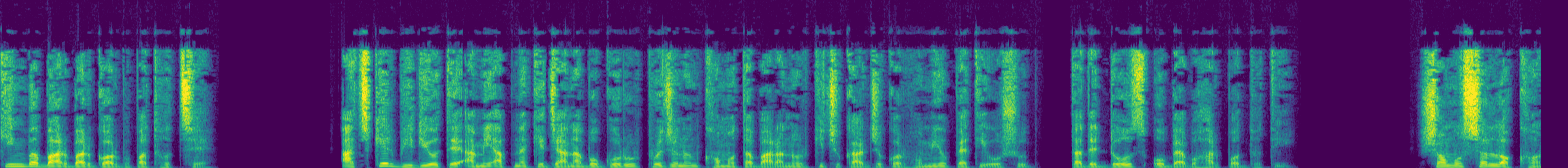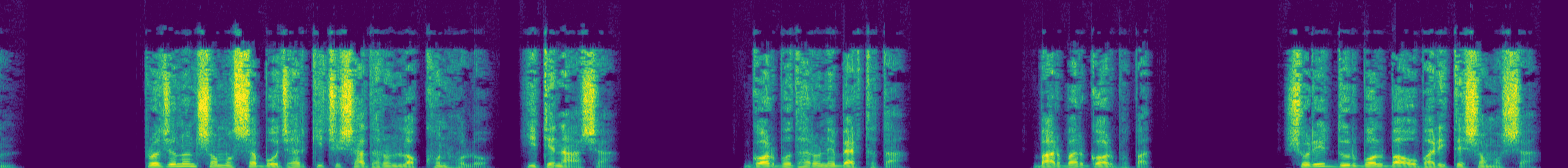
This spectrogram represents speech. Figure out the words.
কিংবা বারবার গর্ভপাত হচ্ছে? আজকের ভিডিওতে আমি আপনাকে জানাব গরুর প্রজনন ক্ষমতা বাড়ানোর কিছু কার্যকর হোমিওপ্যাথি ওষুধ, তাদের ডোজ ও ব্যবহার পদ্ধতি। সমস্যার লক্ষণ। প্রজনন সমস্যা বোঝার কিছু সাধারণ লক্ষণ হল, হিটে না আসা। গর্ভধারণে ব্যর্থতা। বারবার গর্ভপাত। শরীর দুর্বল বা ওভারিতে সমস্যা।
